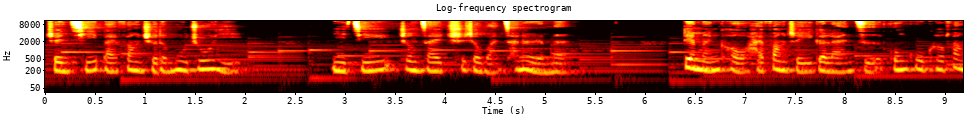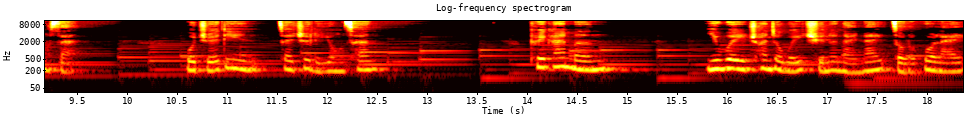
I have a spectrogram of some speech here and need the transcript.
整齐摆放着的木桌椅，以及正在吃着晚餐的人们。店门口还放着一个篮子供顾客放伞。我决定在这里用餐。推开门，一位穿着围裙的奶奶走了过来，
